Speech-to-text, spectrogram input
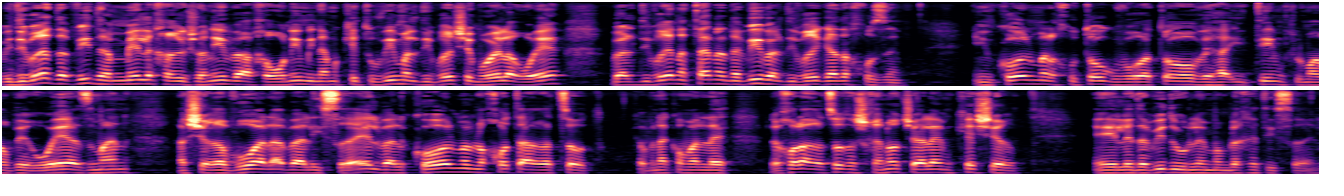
ודברי דוד המלך הראשונים והאחרונים הינם כתובים על דברי שמואל הרועה, ועל דברי נתן הנביא ועל דברי גד החוזה. עם כל מלכותו וגבורתו והעיתים, כלומר ואירועי הזמן, אשר עברו עליו ועל ישראל ועל כל ממלכות הארצות. הכוונה כמובן לכל הארצות השכנות שהיה להם קשר אה, לדוד ולממלכת ישראל.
